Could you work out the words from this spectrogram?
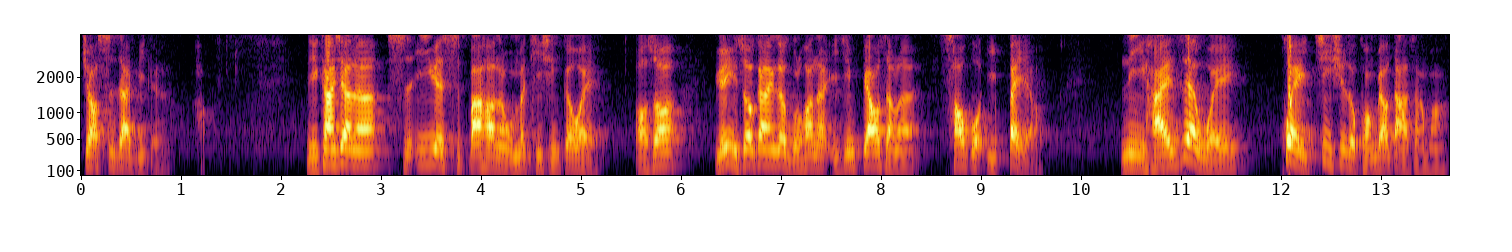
就要势在必得。好，你看一下呢，十一月十八号呢，我们提醒各位，我说元宇宙概念个股的话呢，已经飙涨了超过一倍哦。你还认为会继续的狂飙大涨吗？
